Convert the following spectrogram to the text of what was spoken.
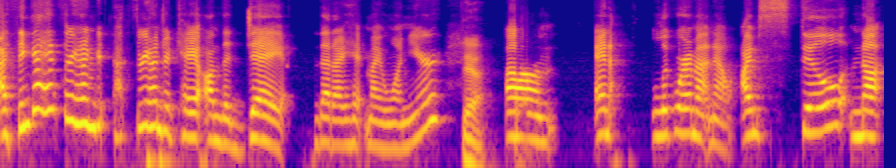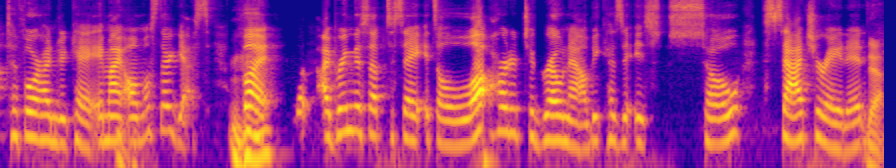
I think I hit 300, 300K on the day that I hit my one year. Yeah. Um, and look where I'm at now. I'm still not to 400K. Am I almost there? Yes. Mhm. But I bring this up to say it's a lot harder to grow now because it is so saturated. Yeah.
